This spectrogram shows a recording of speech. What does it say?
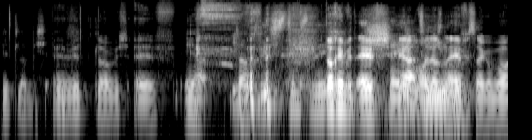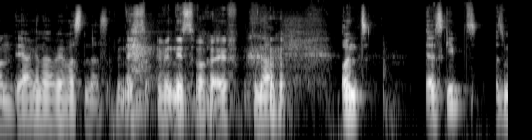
Wird, glaube ich, Er elf. wird, glaube ich, elf. Ja, Ihr wisst das nicht? Doch, er wird elf. Shame ja, on 2011 you. ist er geboren. ja, genau, wir wussten das. Er wird nächste, er wird nächste Woche elf. Genau. Und es gibt also,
